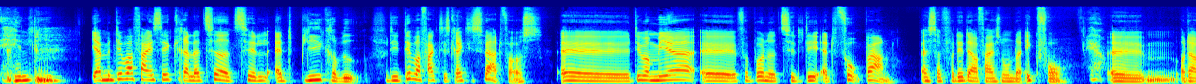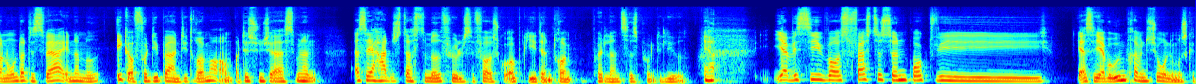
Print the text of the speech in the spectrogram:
heldige. Jamen, det var faktisk ikke relateret til at blive gravid, fordi det var faktisk rigtig svært for os. Øh, det var mere øh, forbundet til det at få børn. Altså, for det der er faktisk nogen, der ikke får. Ja. Øhm, og der er jo nogen, der desværre ender med ikke at få de børn, de drømmer om, og det synes jeg er simpelthen... Altså, jeg har den største medfølelse for at skulle opgive den drøm på et eller andet tidspunkt i livet. Ja. Jeg vil sige, at vores første søn brugte vi... Altså, jeg var uden prævention i måske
